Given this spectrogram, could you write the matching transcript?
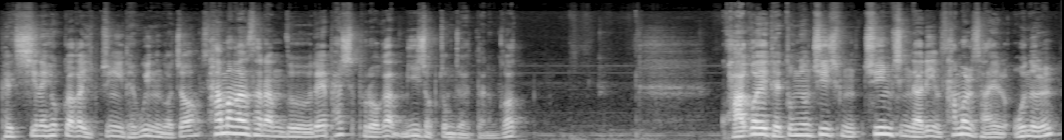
백신의 효과가 입증이 되고 있는 거죠. 사망한 사람들의 80%가 미접종자였다는 것. 과거의 대통령 취임식, 날인 3월 4일 오늘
